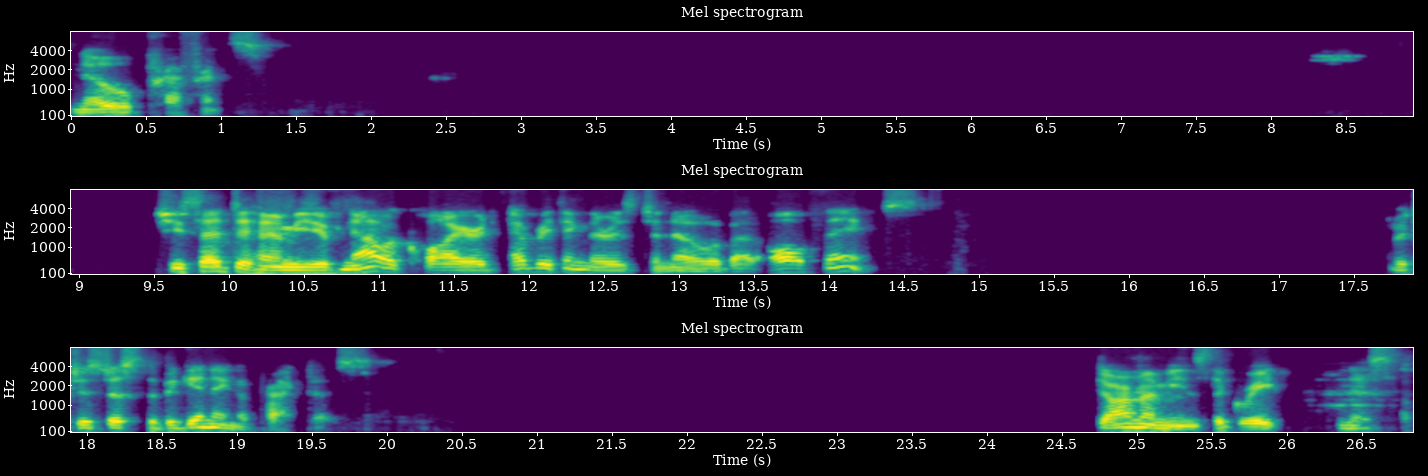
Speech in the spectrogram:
No preference. She said to him, You've now acquired everything there is to know about all things, which is just the beginning of practice. Dharma means the greatness of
